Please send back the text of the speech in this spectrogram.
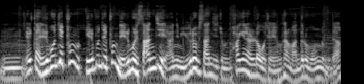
음, 일단 일본 제품 일본 제품 일본이 싼지 아니면 유럽이 싼지 좀 확인하려고 제가 영상을 만들어 먹는 겁니다.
